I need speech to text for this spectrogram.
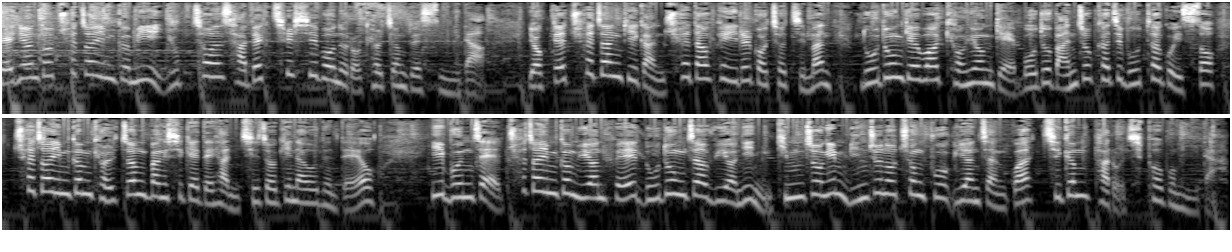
내년도 최저임금이 6,470원으로 결정됐습니다. 역대 최장 기간 최다 회의를 거쳤지만 노동계와 경영계 모두 만족하지 못하고 있어 최저임금 결정 방식에 대한 지적이 나오는데요. 이 문제 최저임금위원회의 노동자 위원인 김종인 민주노총 부위원장과 지금 바로 짚어봅니다.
